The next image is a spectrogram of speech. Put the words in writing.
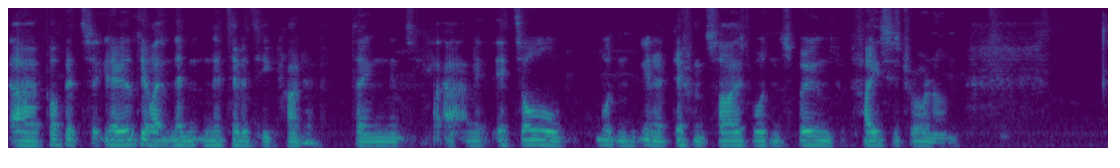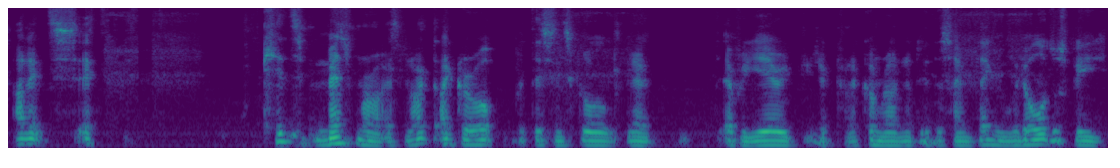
uh, puppets. You know, he'll do like the nativity kind of thing that, and it, it's all wooden, you know, different sized wooden spoons with faces drawn on, and it's it's kids mesmerized. And I, I grew up with this in school. You know, every year you kind of come around and do the same thing. We'd all just be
